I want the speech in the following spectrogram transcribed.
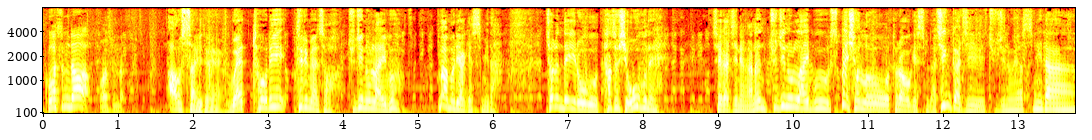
고맙습니다. 고맙습니다. 아웃사이더의 외톨이 들으면서 주진우 라이브 마무리하겠습니다. 저는 내일 오후 5시 5분에 제가 진행하는 주진우 라이브 스페셜로 돌아오겠습니다. 지금까지 주진우였습니다.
